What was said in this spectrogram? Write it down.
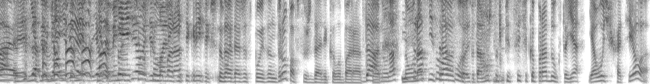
знает. Нет, у меня еще один маленький секретик, что мы даже с Poison Drop обсуждали коллаборацию. Да, но у нас не срослось, потому что специфика продукта. Я, я очень хотела,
